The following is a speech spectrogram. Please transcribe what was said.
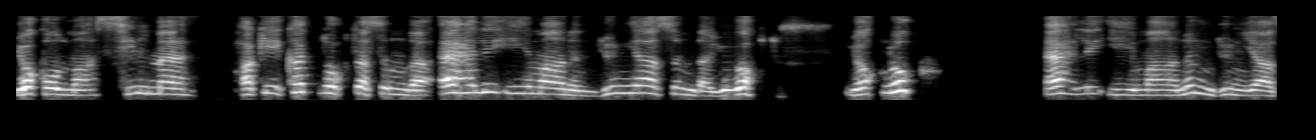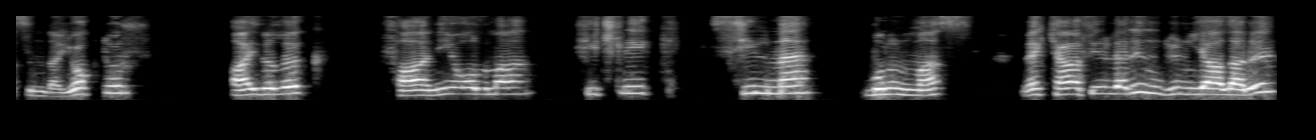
yok olma, silme, hakikat noktasında ehli imanın dünyasında yoktur. Yokluk, ehli imanın dünyasında yoktur. Ayrılık, fani olma, hiçlik, silme bulunmaz ve kafirlerin dünyaları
